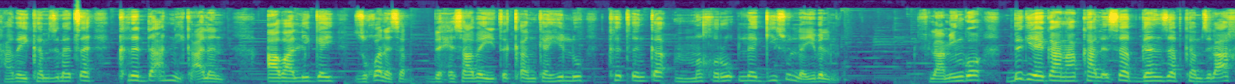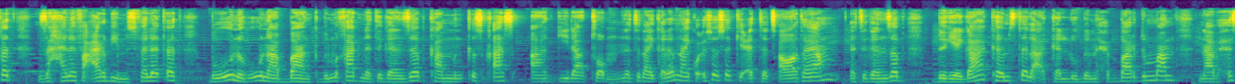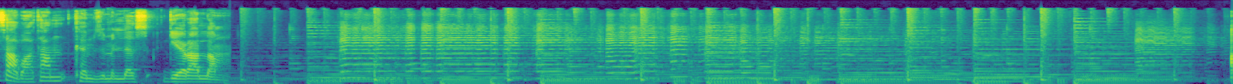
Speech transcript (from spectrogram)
ካበይ ከም ዝመፀ ክርዳእኒ ይከኣለን ኣባል ሊገይ ዝኾነ ሰብ ብሕሳበይ ይጥቀም ከይህሉ ክጥንቀቕ ምኽሩ ለጊሱለ ይብል። ፍላሚንጎ ብጌጋ ናብ ካልእ ሰብ ገንዘብ ከም ዝለኣኸት ዝሓለፈ ዓርቢ ምስ ፈለጠት ብኡ ንብኡ ናብ ባንክ ብምኻድ ነቲ ገንዘብ ካብ ምንቅስቃስ ኣጊዳቶም። ነቲ ናይ ቀደም ናይ ኩዕሶ ሰኪዐት ተፃዋታያ እቲ ገንዘብ ብጌጋ ከም ዝተለኣከሉ ብምሕባር ድማ ናብ ሕሳባታ ከም ዝምለስ ጌራላ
